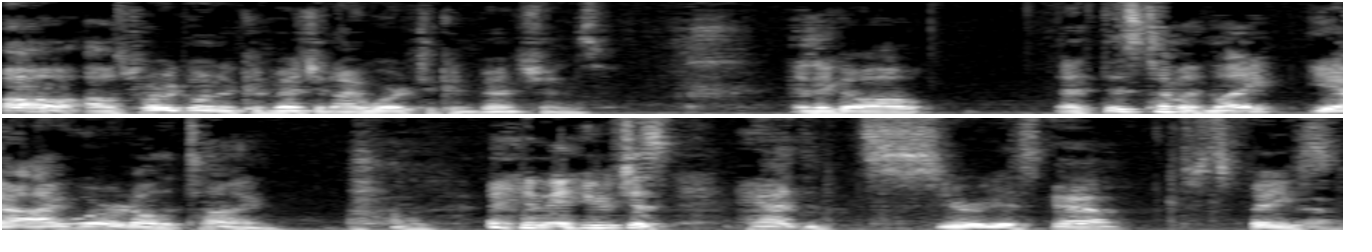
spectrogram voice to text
"Oh, I was probably going to a convention. I wear it to conventions." And they go, oh, "At this time of night, yeah, I wear it all the time." and he just had the serious Yeah. face,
